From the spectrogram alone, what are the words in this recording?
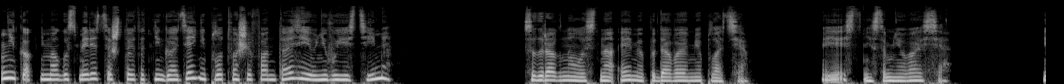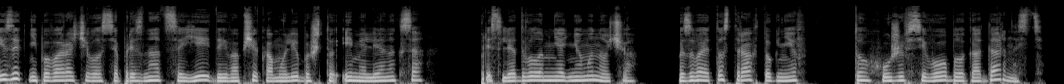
«Никак не могу смириться, что этот негодяй не плод вашей фантазии, и у него есть имя». Содрогнулась на Эми, подавая мне платье. «Есть, не сомневайся. Язык не поворачивался признаться ей, да и вообще кому-либо, что имя Ленокса преследовало меня днем и ночью, вызывая то страх, то гнев, то, хуже всего, благодарность.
